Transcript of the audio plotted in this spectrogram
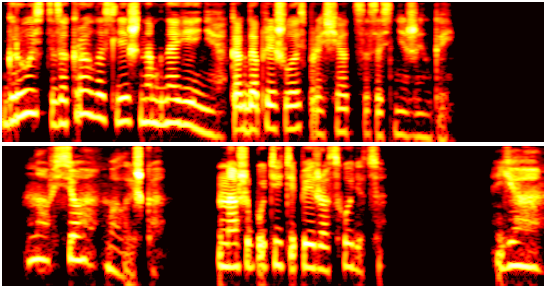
Грусть закралась лишь на мгновение, когда пришлось прощаться со Снежинкой. «Ну но все, малышка, наши пути теперь расходятся. Я...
